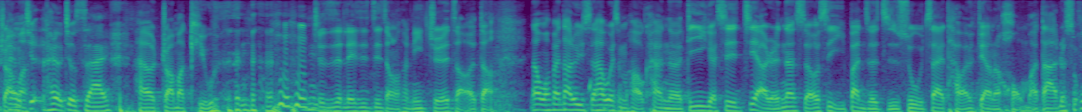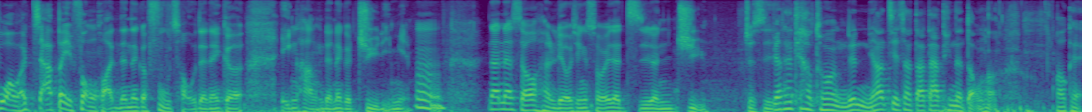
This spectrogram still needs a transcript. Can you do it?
drama 还有就是爱，还有 Drama Q，就是类似这种，你绝对找得到。那《王牌大律师》他为什么好看呢？第一个是堺雅人那时候是以半泽直树在台湾非常的红嘛，大家就说哇，我要加倍奉还的那个复仇的那个银行的那个剧里面，嗯，那那时候很流行所谓的职人剧。就是不要太跳脱，你就你要介绍大家听得懂哦。OK，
